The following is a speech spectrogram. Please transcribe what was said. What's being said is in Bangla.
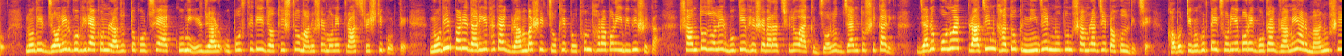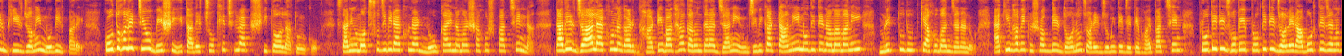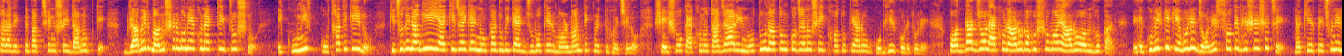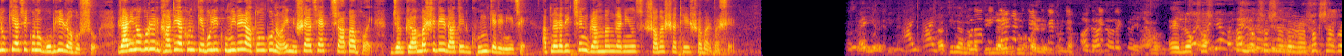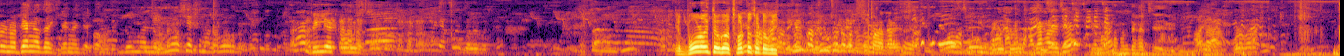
নদীর জলের গভীরে এখন রাজত্ব করছে এক কুমির, যার উপস্থিতি যথেষ্ট মানুষের মনে ত্রাস সৃষ্টি করতে। নদীর পাড়ে দাঁড়িয়ে থাকা গ্রামবাসীর চোখে প্রথম ধরা পড়ে এই বিভীষিকা। শান্ত জলের বুকে ভেসে বেড়াচ্ছিল এক জলজ্যান্ত শিকারী, যেন কোনো এক প্রাচীন ঘাতক নিজের নতুন সাম্রাজ্যে টহল দিচ্ছে। খবরটি মুহূর্তেই ছড়িয়ে পড়ে গোটা গ্রামে আর মানুষের ভিড় জমে নদীর পারে কৌতূহলের চেয়েও বেশি তাদের চোখে ছিল এক শীতল আতঙ্ক। স্থানীয় মৎস্যজীবীরা এখন আর নৌকায় নামার সাহস পাচ্ছেন না। তাদের জাল এখন আর ঘাটে বাঁধা, কারণ তারা জানেন জীবিকার টানে নদীতে নামা মানেই মৃত্যুদূতকে আহ্বান জানানো। একইভাবে কৃষকদের দলও চরের জমিতে যেতে ভয় পাচ্ছেন। প্রতিটি ঝোপে প্রতিটি জলের আবর্তে যেন তারা দেখতে পাচ্ছেন সেই দানবকে। গ্রামের মানুষের মনে এখন একটাই প্রশ্ন এই কুমির কোথা থেকে এলো? কিছুদিন আগে এই একই জায়গায় নৌকা ডুবিতে এক যুবকের মর্মান্তিক মৃত্যু হয়েছিল। সেই শোক এখনও তাজা আর এই নতুন আতঙ্ক যেন সেই ক্ষতকে আরও গভীর করে তোলে। পদ্মার জল এখন আরও রহস্যময়, আরও অন্ধকার। এই কুমির কি কেবলই জলের স্রোতে ভেসে এসেছে, নাকি এর পেছনে লুকিয়ে আছে কোনো গভীর রহস্য? রানীনগরের ঘাটে এখন কেবলই কুমিরের আতঙ্ক নয়, মিশে আছে এক চাপা ভয়, যা গ্রামবাসীদের রাতের ঘুম কেড়ে নিয়েছে। আপনারা দেখছেন গ্রাম বাংলা নিউজ, সবার সাথে, সবার পাশে। এই লোক শোষ- এই লোক সংসার করে না সংসার করে না ডেঙ্গা যায় ডেঙ্গা বিলেট বড়ই তো গো ছোট ছোট বুঝ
